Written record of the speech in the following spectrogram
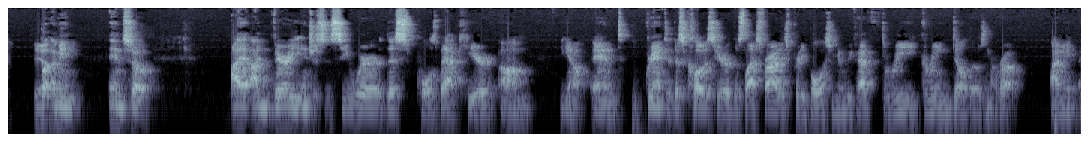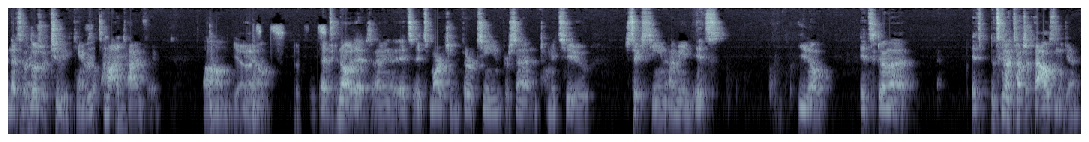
yeah. But I mean, and so I, I'm very interested to see where this pulls back here. Um, you know, and granted, this close here this last Friday is pretty bullish. I mean, we've had three green dildos in a row. I mean, and that's right. those are two week candles. It's high time frame. Um, yeah, that's, know, that's insane. That's, no, it is. I mean, it's it's marching 13 percent, 22, 16. I mean, it's you know, it's gonna it's it's gonna touch a thousand again.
